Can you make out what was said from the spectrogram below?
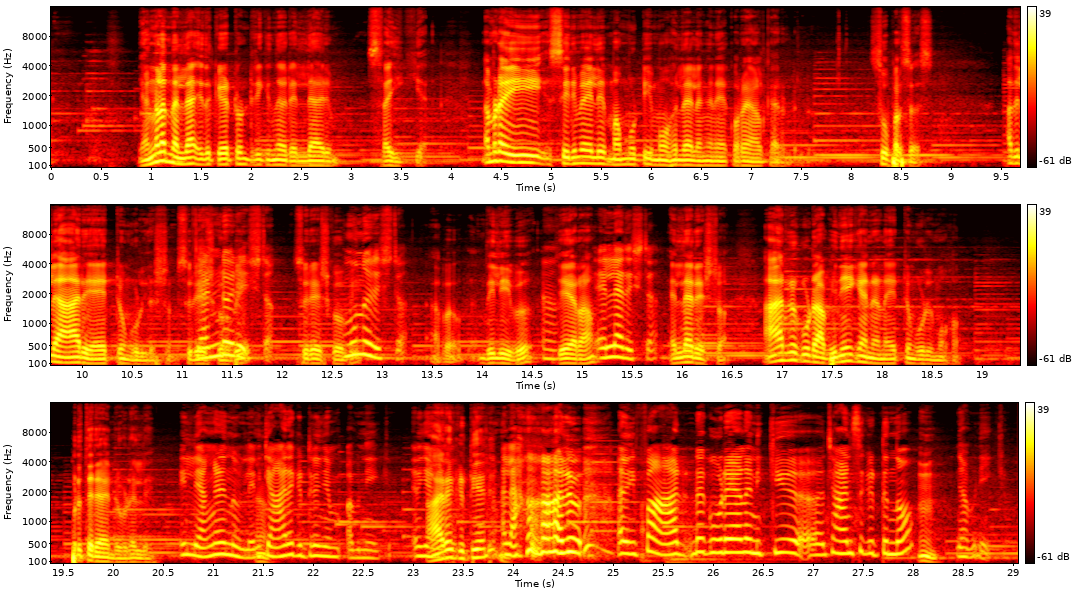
ഞങ്ങളെന്നല്ല ഇത് കേട്ടുകൊണ്ടിരിക്കുന്നവരെല്ലാവരും സഹിക്കുക. നമ്മുടെ ഈ സിനിമയിൽ മമ്മൂട്ടി മോഹൻലാൽ അങ്ങനെ കുറേ ആൾക്കാരുണ്ട്. Super stars. അതിൽ ആരെ ഏറ്റവും കൂടുതൽ ഇഷ്ടം? സുരേഷ് ഗോപി? സുരേഷ് ഗോപി. അപ്പൊ ദിലീപ് ജയറാം. എല്ലാരും ഇഷ്ടം. എല്ലാവരും ഇഷ്ടം. ആരുടെ കൂടെ അഭിനയിക്കാനാണ് ഏറ്റവും കൂടുതൽ മോഹം? പൃഥ്വിരാജന്റെ കൂടെ അല്ലേ? ഇല്ല അങ്ങനെയൊന്നുമില്ല. എനിക്ക് ആരെ കിട്ടിയാലും ഞാൻ അഭിനയിക്കും. എനിക്ക് ആരെ കിട്ടിയാലും? അല്ല ആരും അല്ല ഇപ്പൊ ആരുടെ കൂടെയാണ് എനിക്ക് ചാൻസ് കിട്ടുന്നോ? ഞാൻ അഭിനയിക്കും.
